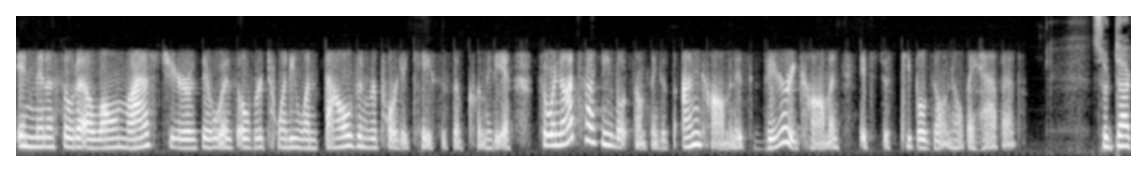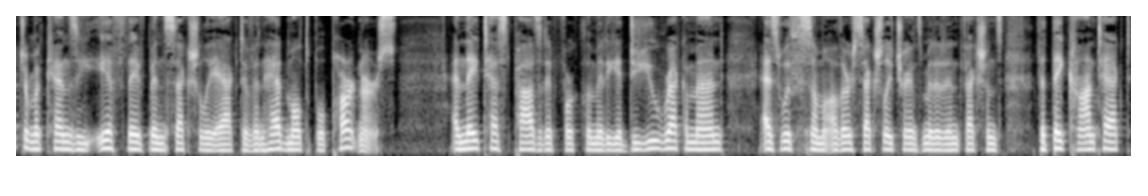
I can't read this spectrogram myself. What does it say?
In Minnesota alone, last year there was over 21,000 reported cases of chlamydia. So we're not talking about something that's uncommon. It's very common. It's just people don't know they have it. So, Dr. McKenzie, if they've been sexually active and had multiple partners, and they test positive for chlamydia, do you recommend, as with some other sexually transmitted infections, that they contact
